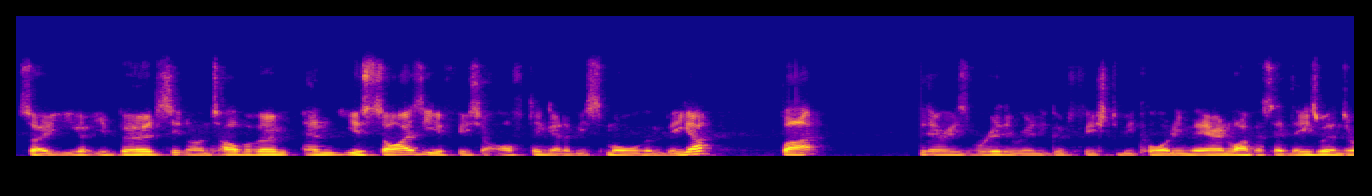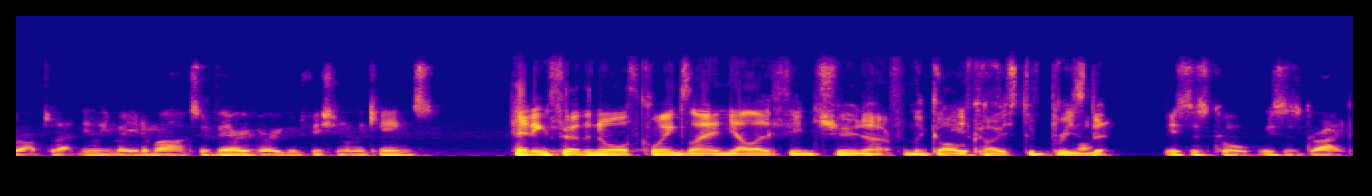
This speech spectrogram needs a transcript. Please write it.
So you got your bird sitting on top of them, and your size of your fish are often going to be smaller than bigger, but there is really really good fish to be caught in there. And like I said, these ones are up to that nearly metre mark, so very very good fishing on the Kings. Heading further north, Queensland yellowfin tuna from the Gold Coast to Brisbane. This is cool. This is great.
